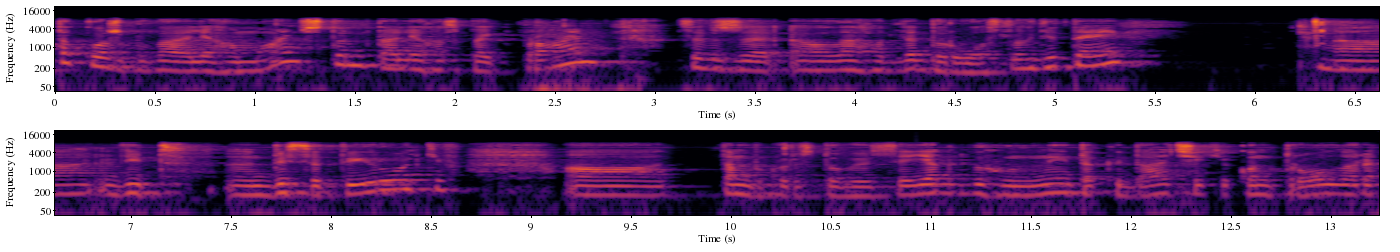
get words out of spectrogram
Також буває Lego Mindstorm та Lego Spike Prime. Це вже е, Lego для дорослих дітей е, від е, 10 років. Там використовуються як двигуни, так і датчики, контролери,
